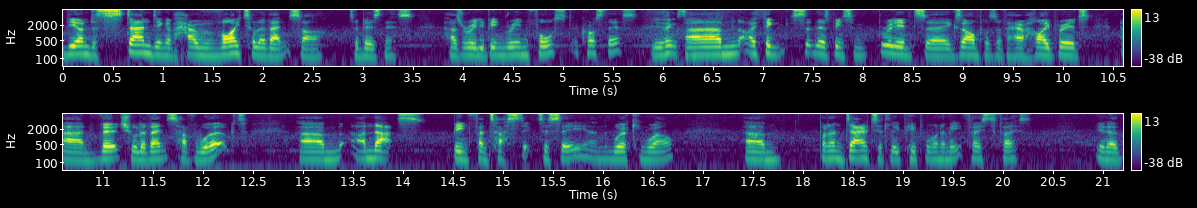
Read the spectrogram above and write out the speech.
the understanding of how vital events are to business has really been reinforced across this. You think so? Um, I think there's been some brilliant uh, examples of how hybrid and virtual events have worked, um, and that's been fantastic to see and working well. Um, but undoubtedly people want to meet face to face. You know,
